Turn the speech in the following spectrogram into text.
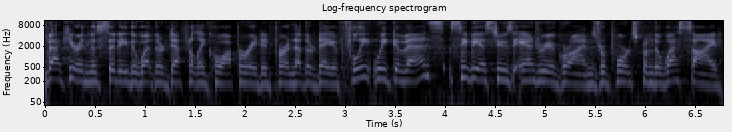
Back here in the city, the weather definitely cooperated for another day of Fleet Week events. CBS 2's Andrea Grymes reports from the west side,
